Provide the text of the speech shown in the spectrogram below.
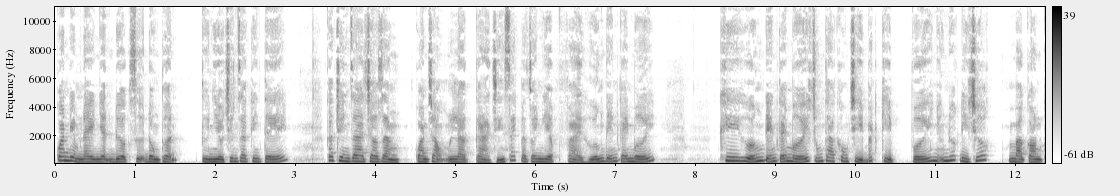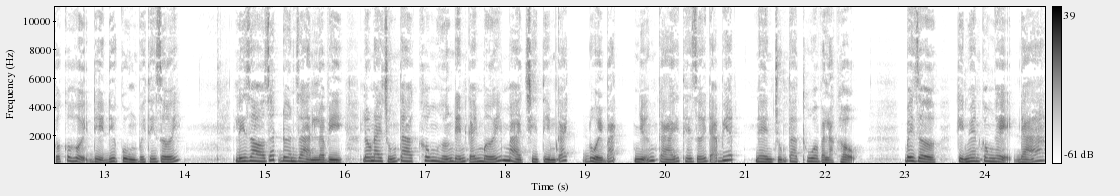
Quan điểm này nhận được sự đồng thuận từ nhiều chuyên gia kinh tế. Các chuyên gia cho rằng quan trọng là cả chính sách và doanh nghiệp phải hướng đến cái mới. Khi hướng đến cái mới, chúng ta không chỉ bắt kịp với những nước đi trước mà còn có cơ hội để đi cùng với thế giới. Lý do rất đơn giản là vì lâu nay chúng ta không hướng đến cái mới mà chỉ tìm cách đuổi bắt những cái thế giới đã biết nên chúng ta thua và lạc hậu. Bây giờ, kỷ nguyên công nghệ đã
